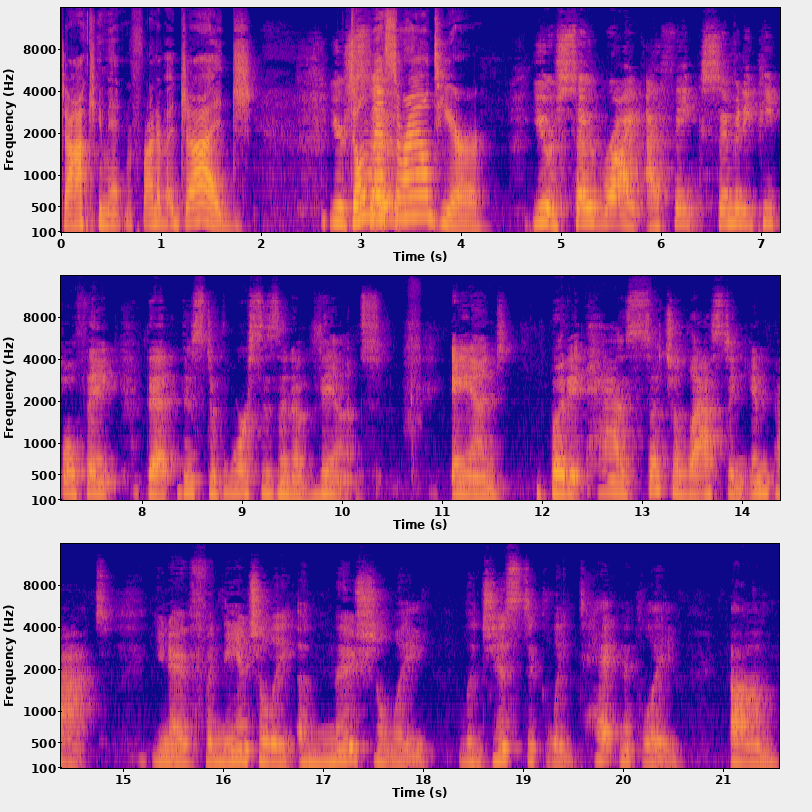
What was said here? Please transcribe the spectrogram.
document in front of a judge. You're Don't so, mess around here. You're so right. I think so many people think that this divorce is an event and but it has such a lasting impact, you know, financially, emotionally, logistically, technically, um,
